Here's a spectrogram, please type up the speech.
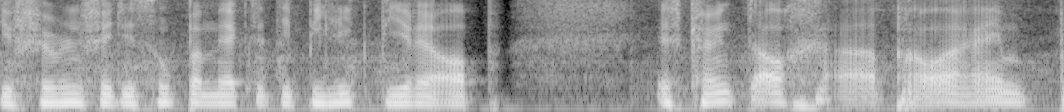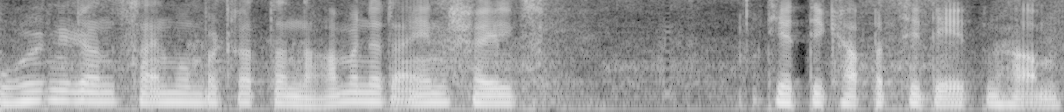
Die füllen für die Supermärkte die Billigbiere ab. Es könnte auch eine Brauerei im Burgenland sein, wo mir gerade der Name nicht einfällt, die halt die Kapazitäten haben.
